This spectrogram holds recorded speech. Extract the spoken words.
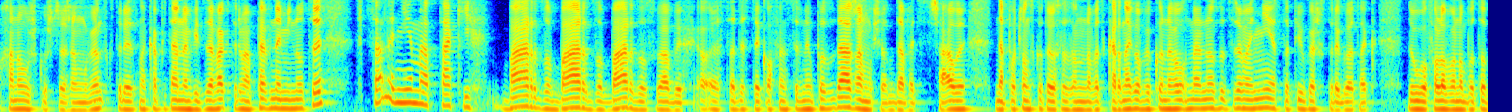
Hanau, szczerze mówiąc, który jest no, kapitanem Widzewa, który ma pewne minuty. Wcale nie ma takich bardzo, bardzo, bardzo słabych e, statystyk ofensywnych, bo zdarza mu się oddawać strzały. Na początku tego sezonu nawet karnego wykonywał, no, no zdecydowanie nie jest to piłkarz, którego tak długo falowo, no bo to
